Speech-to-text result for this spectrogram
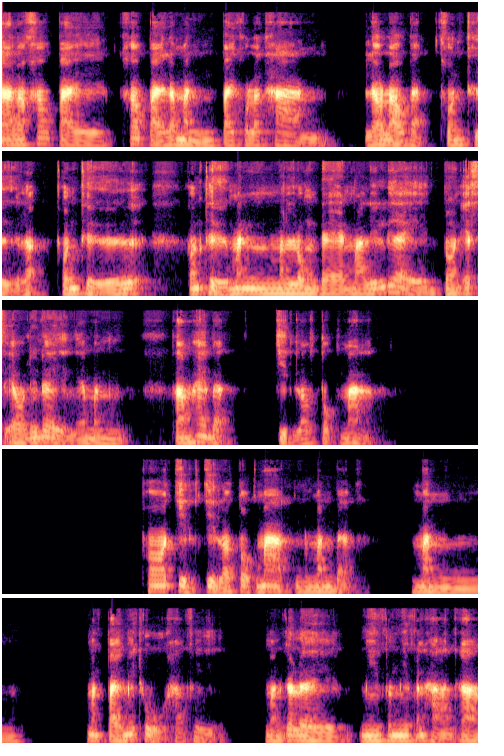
ลาเราเข้าไปเข้าไปแล้วมันไปคนละทาง แล้วเราแบบทนถือแล้วทนถือ ทนถือมันมันลงแดงมาเรื่อยๆโดน SL เรื่อยๆอย่างเงี้ย มันทำให้แบบจิตเราตกมาก พอจิตจิตเราตกมากมันแบบมันมันไปไม่ถูกครับพี่ มันก็เลยมีมันมีปัญหาทาง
